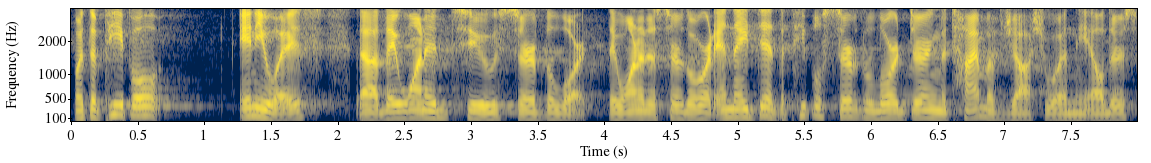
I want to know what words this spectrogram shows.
But the people, anyways, uh, they wanted to serve the Lord. They wanted to serve the Lord, and they did. The people served the Lord during the time of Joshua and the elders.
